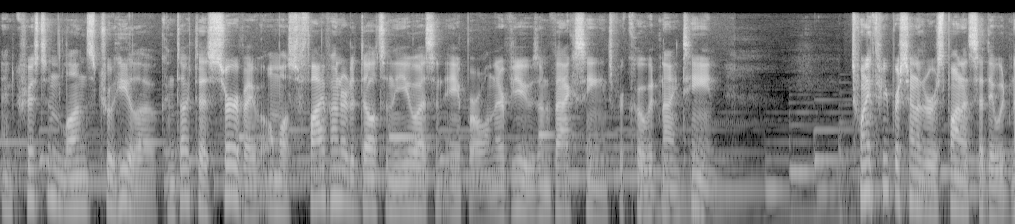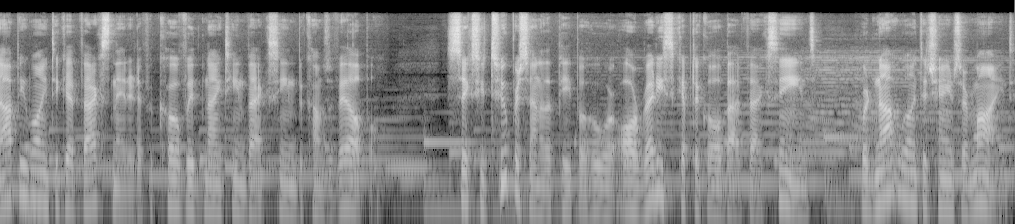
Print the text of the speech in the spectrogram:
and Kristin Lunz Trujillo conducted a survey of almost 500 adults in the US in April on their views on vaccines for COVID 19. 23% of the respondents said they would not be willing to get vaccinated if a COVID 19 vaccine becomes available. 62% of the people who were already skeptical about vaccines were not willing to change their mind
